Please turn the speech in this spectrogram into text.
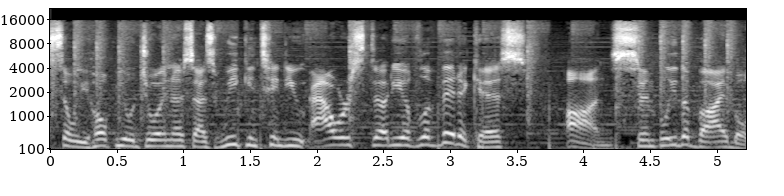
so we hope you'll join us as we continue our study of Leviticus on Simply the Bible.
